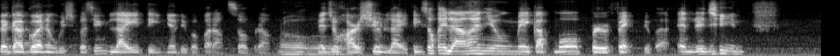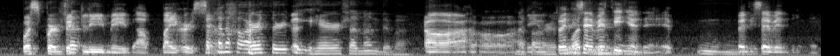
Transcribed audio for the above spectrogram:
nagagawa ng wish bus. Yung lighting niya, di ba, parang sobrang oh, oh. medyo harsh yung lighting. So, kailangan yung makeup mo perfect, di ba? And Regine was perfectly sa, made up by herself. Saka naka-R30 That, hair siya nun, di ba? Oo, uh, uh, 2017 yun eh. Mm-hmm. 2017 yun.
